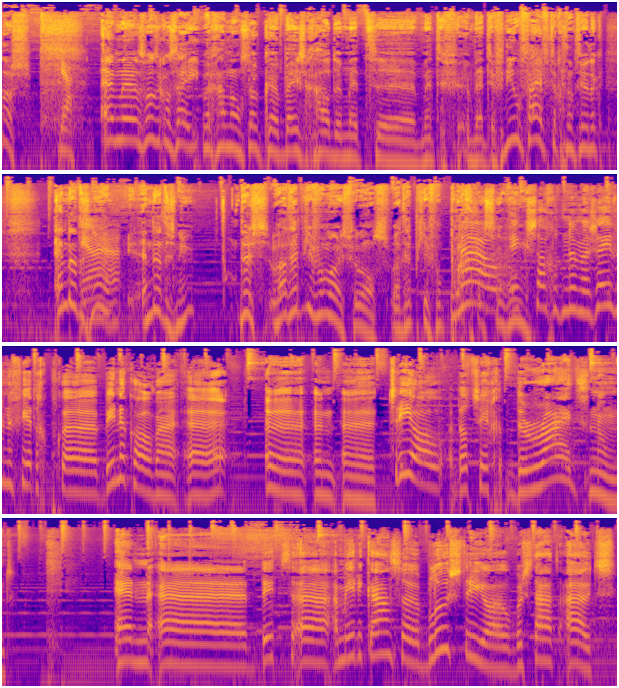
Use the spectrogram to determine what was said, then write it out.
Brothers. Ja. En zoals ik al zei, we gaan ons ook bezighouden met, met, de, met de vinyl 50 natuurlijk. En dat is, Ja. nu, en dat is nu. Dus wat heb je voor moois voor ons? Wat heb je voor prachtigs Nou, ik zag op nummer 47 eh, binnenkomen eh, eh, een eh, trio dat zich The Rides noemt. En eh, dit eh, Amerikaanse blues trio bestaat uit...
